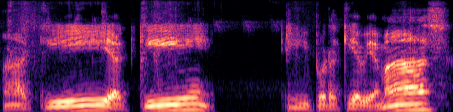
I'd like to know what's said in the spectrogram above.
Aquí, aquí y por aquí había más.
